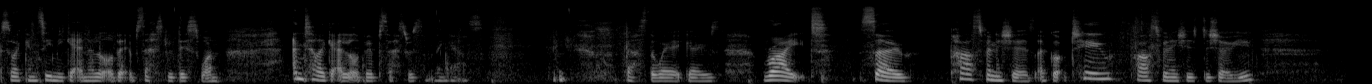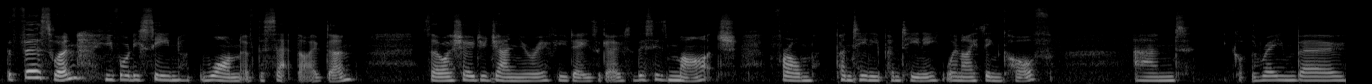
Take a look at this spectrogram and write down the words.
So I can see me getting a little bit obsessed with this one until I get a little bit obsessed with something else. That's the way it goes. Right, so past finishes. I've got two past finishes to show you. The first one, you've already seen one of the set that I've done. So I showed you January a few days ago. So this is March from Puntini Puntini, When I Think Of. And you've got the rainbow,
